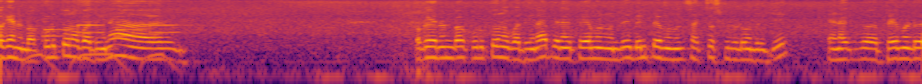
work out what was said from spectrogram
ஓகே நண்பா கொடுத்தோன்னு பார்த்தீங்கன்னா ஓகே நண்பா கொடுத்தோன்னு பார்த்தீங்கன்னா இப்போ எனக்கு பேமெண்ட் வந்து பில் பேமெண்ட் வந்து சக்ஸஸ்ஃபுல்லோடு வந்துருச்சு எனக்கு பேமெண்ட்டு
